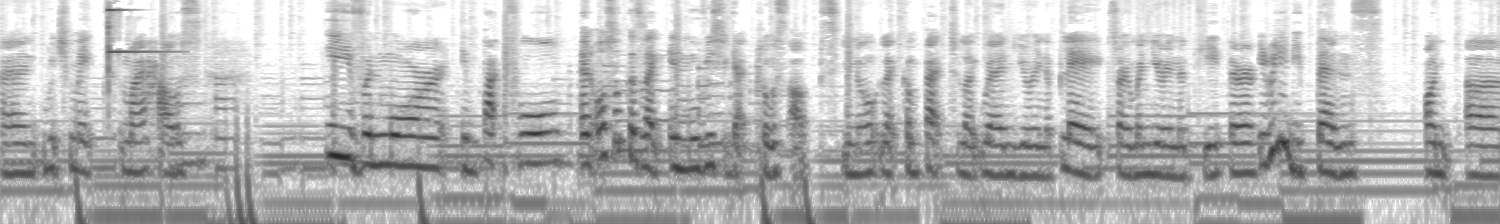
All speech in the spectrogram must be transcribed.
and which makes my house even more impactful and also because like in movies you get close-ups you know like compared to like when you're in a play sorry when you're in a theater it really depends on uh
